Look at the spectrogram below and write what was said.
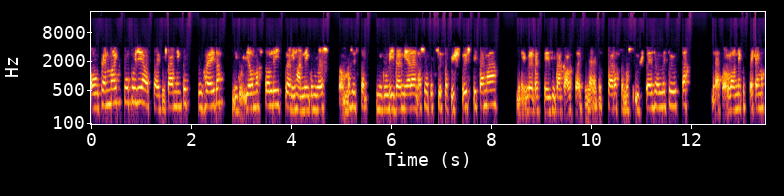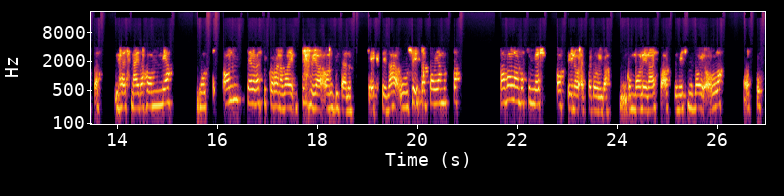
open mic-puhujia, että sai pitää niinku puheita niinku ilmastoon liittyen ihan niinku myös tuommoisissa niinku live-mielenosoituksissa pystyisi pitämään. Niin yritettiin sitä kautta esimerkiksi saada semmoista yhteisöllisyyttä, ja että ollaan niinku tekemässä yhdessä näitä hommia. Mutta on selvästi korona vaikuttanut ja on pitänyt keksiä vähän uusia tapoja, mutta tavallaan tässä myös oppinut, että kuinka niin kuin moninaista aktivismi voi olla. Että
